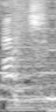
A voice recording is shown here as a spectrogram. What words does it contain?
아침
